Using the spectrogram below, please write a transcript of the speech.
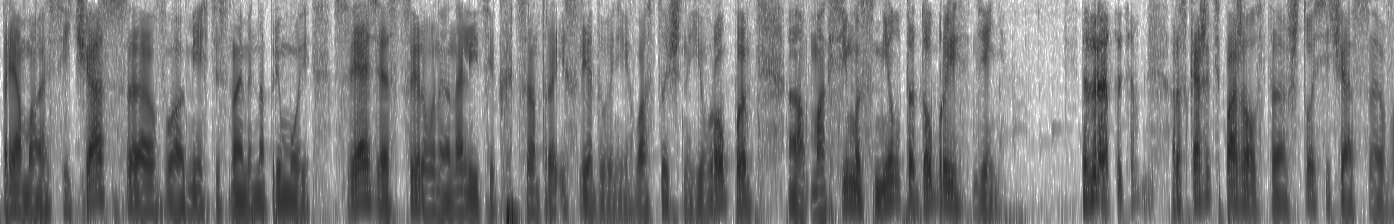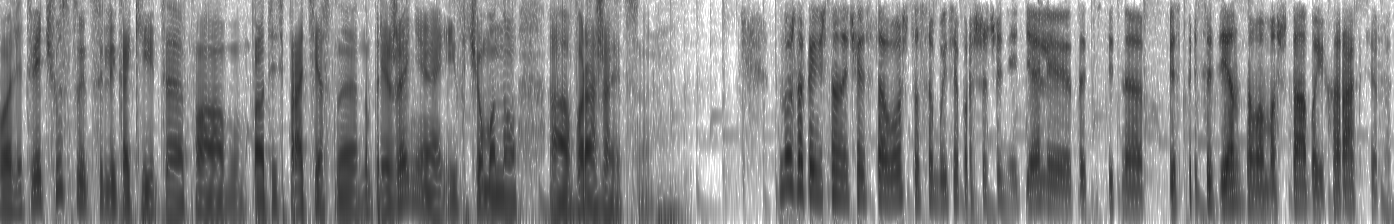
прямо сейчас. Вместе с нами на прямой связи ассоциированный аналитик Центра исследований Восточной Европы Максима Смилта. Добрый день. Здравствуйте. Расскажите, пожалуйста, что сейчас в Литве? Чувствуется ли какие-то а, эти протестное напряжение и в чем оно а, выражается? Нужно, конечно, начать с того, что события прошедшей недели – это действительно беспрецедентного масштаба и характера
